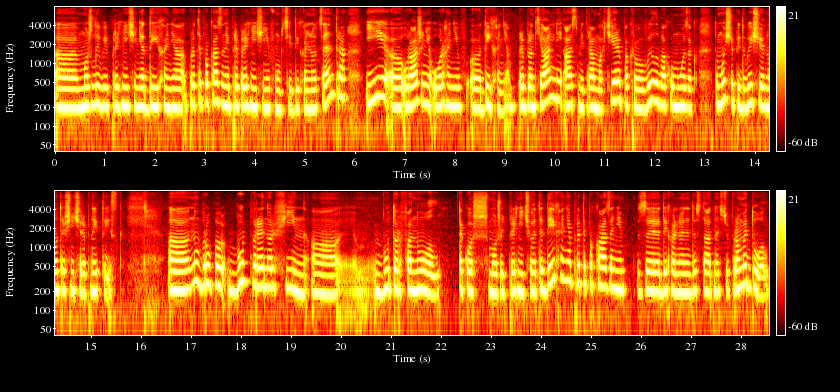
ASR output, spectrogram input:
е, можливий пригнічення дихання, протипоказаний при пригніченні функції дихального центра і е, ураження органів е, дихання при бронхіальній астмі, травмах черепа, крововиливах у мозок, тому що підвищує внутрішній черепний тиск. Ну, бупренорфін, буторфанол також можуть пригнічувати дихання протипоказані з дихальною недостатністю. Промедол.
